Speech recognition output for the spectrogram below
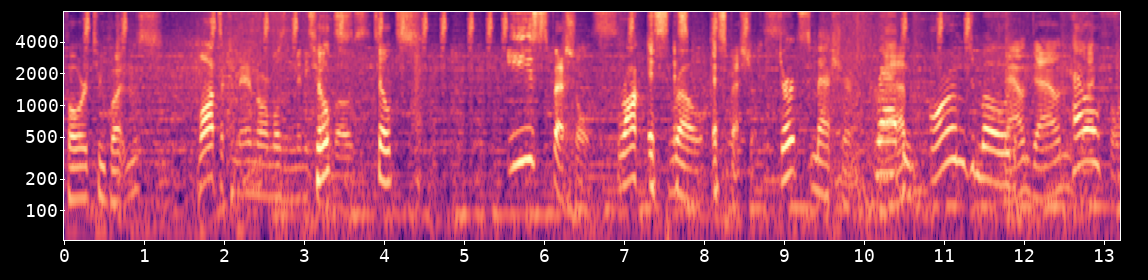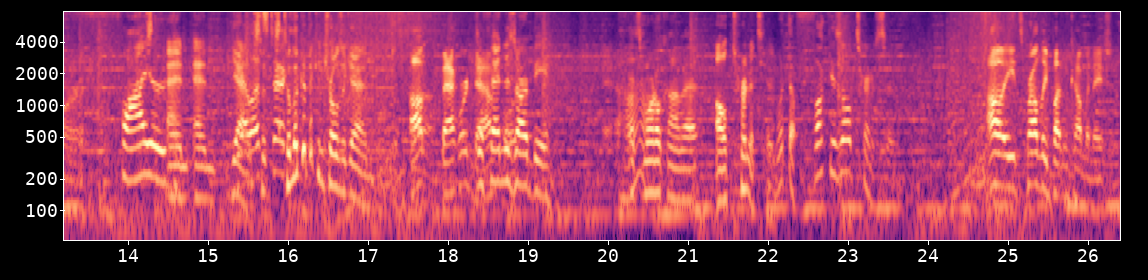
Forward two buttons. Lots of command normals and mini Tilts. combos. Tilts. E specials. Rock Es, throw. es, specials. Dirt smasher. Grab. Grabbing. Armed mode. Down, down. Hell back forward. Fired. And and yeah. Yeah, so, take- to look at the controls again. Up, backward, down. Defend is. RB. Uh-huh. It's Mortal Kombat. Alternative. What the fuck is alternative? Oh, it's probably button combinations.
